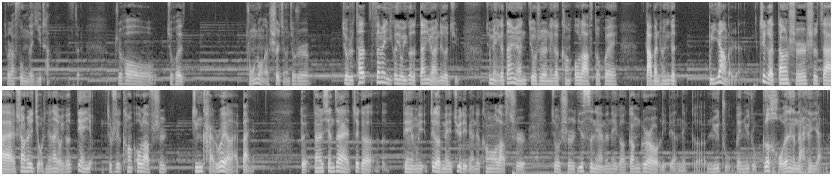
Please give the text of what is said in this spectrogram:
就是他父母的遗产嘛。对，之后就会种种的事情，就是就是它分为一个又一个的单元。这个剧就每一个单元就是那个 Count Olaf 都会打扮成一个不一样的人。这个当时是在上世纪九十年代有一个电影，就是这个 Count Olaf 是金凯瑞来扮演。对，但是现在这个。电影里，这个美剧里边，这 Count Olaf 是，就是一四年的那个《Gone Girl》里边那个女主被女主割喉的那个男人演的。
